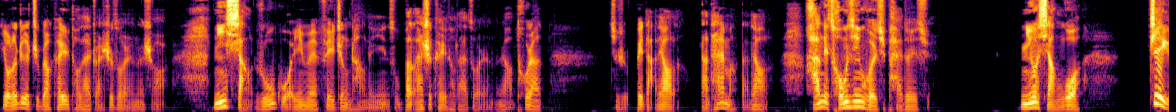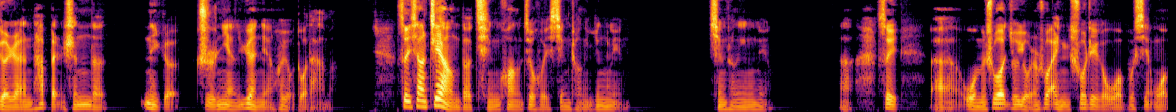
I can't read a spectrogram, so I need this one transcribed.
有了这个指标可以投胎转世做人的时候，你想，如果因为非正常的因素，本来是可以投胎做人的，然后突然就是被打掉了，打胎嘛，打掉了，还得重新回去排队去。你有想过，这个人他本身的那个执念怨念会有多大吗？所以像这样的情况就会形成婴灵。形成阴灵，啊，所以，呃，我们说，就有人说，哎，你说这个我不信，我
